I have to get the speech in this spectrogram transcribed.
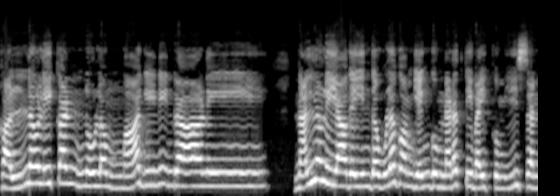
கல்லொளி கண்ணுளம் ஆகி நின்றானே. நல்லொளியாக இந்த உலகம் எங்கும் நடத்தி வைக்கும் ஈசன்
